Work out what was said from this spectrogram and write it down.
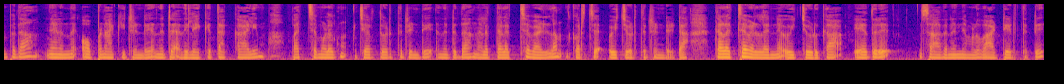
അപ്പോൾ ഇതാ ഞാനൊന്ന് ഓപ്പൺ ആക്കിയിട്ടുണ്ട്. എന്നിട്ട് അതിലേക്ക് തക്കാളിയും പച്ചമുളകും ചേർത്ത് കൊടുത്തിട്ടുണ്ട്. എന്നിട്ട് ഇതാ നല്ല തിളച്ച വെള്ളം കുറച്ച് ഒഴിച്ചു കൊടുത്തിട്ടുണ്ട് കേട്ടോ തിളച്ച വെള്ളം തന്നെ ഒഴിച്ചു കൊടുക്കുക ഏതൊരു സാധനം നമ്മൾ വാട്ടിയെടുത്തിട്ട്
